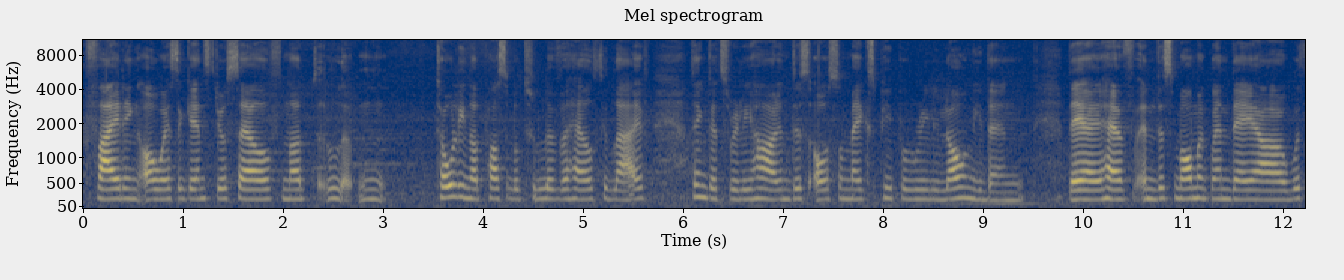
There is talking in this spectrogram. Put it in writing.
fighting always against yourself, not totally not possible to live a healthy life. I think that's really hard, and this also makes people really lonely. Then they have in this moment when they are with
